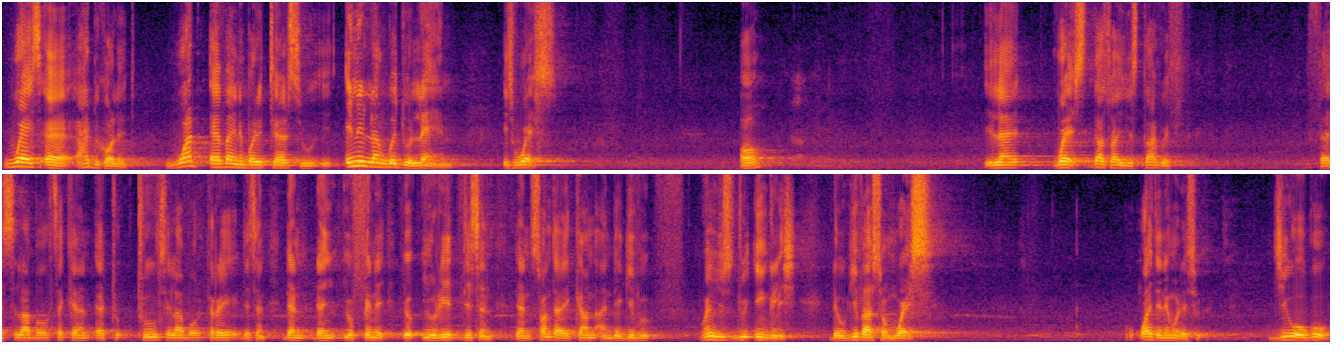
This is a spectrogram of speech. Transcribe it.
where's, uh, how do you call it? Whatever anybody tells you, any language you learn is worse. Or? You learn worse. That's why you start with first syllable, second, uh, two, two syllable, three, this and then, then you finish, you, you read this and then sometimes they come and they give you, when you used to do English, they will give us some words. What's the name of this? G-O-Go.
